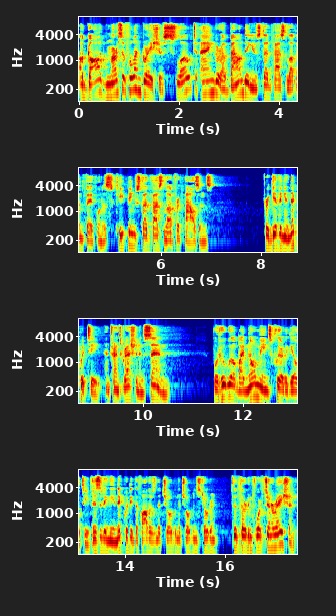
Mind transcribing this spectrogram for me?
A God merciful and gracious, slow to anger, abounding in steadfast love and faithfulness, keeping steadfast love for thousands, forgiving iniquity and transgression and sin, but who will by no means clear the guilty, visiting the iniquity of the fathers and the children, the children's children, to the third and fourth generation.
